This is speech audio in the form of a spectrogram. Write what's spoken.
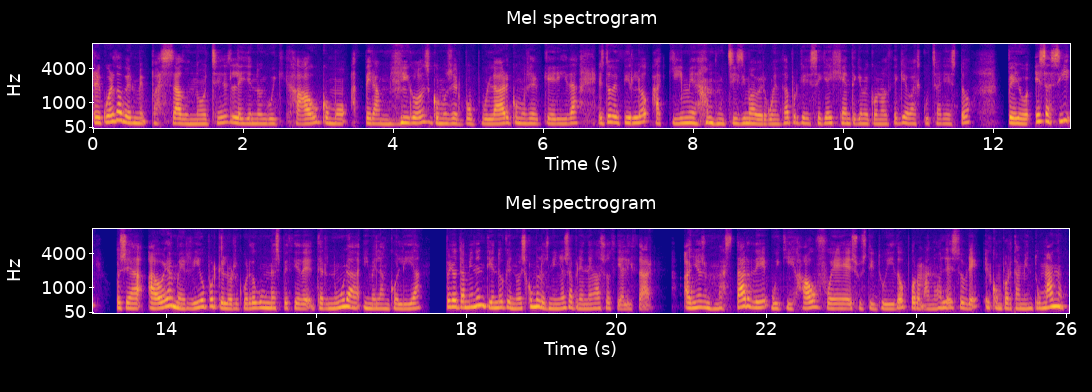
Recuerdo haberme pasado noches leyendo en WikiHow cómo hacer amigos, cómo ser popular, cómo ser querida. Esto decirlo aquí me da muchísima vergüenza porque sé que hay gente que me conoce que va a escuchar esto, pero es así. O sea, ahora me río porque lo recuerdo con una especie de ternura y melancolía, pero también entiendo que no es como los niños aprenden a socializar. Años más tarde, WikiHow fue sustituido por manuales sobre el comportamiento humano.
